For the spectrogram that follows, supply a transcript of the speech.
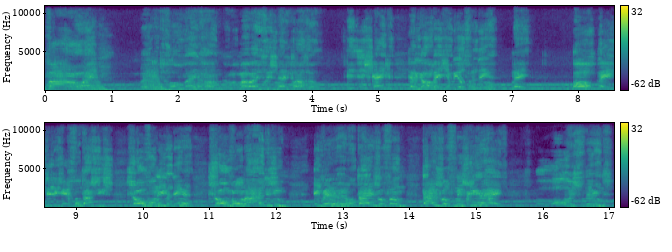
Wauw, hé. Ik heb er geloof weinig aan, maar waar die voor is, merk ik wel. Eens kijken, heb ik al een beetje een beeld van de dingen? Nee. Oh, hé, hey, dit is echt fantastisch. Zoveel nieuwe dingen, zoveel om naar uit te zien. Ik ben er helemaal duizelig van. Duizelig van nieuwsgierigheid. Of is van de wind.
